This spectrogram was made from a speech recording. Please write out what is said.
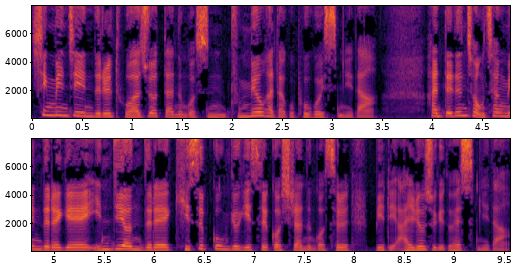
식민지인들을 도와주었다는 것은 분명하다고 보고 있습니다. 한때는 정착민들에게 인디언들의 기습 공격이 있을 것이라는 것을 미리 알려주기도 했습니다.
